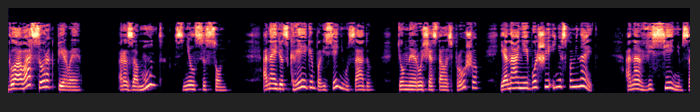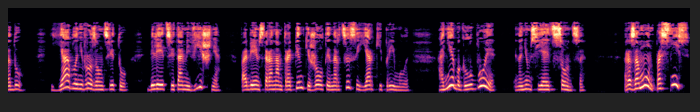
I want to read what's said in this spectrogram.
Глава сорок первая. Розамунд снился сон. Она идет с Крейгом по весеннему саду. Темная роща осталась в прошлом, и она о ней больше и не вспоминает. Она в весеннем саду. Яблони в розовом цвету, белеет цветами вишня, по обеим сторонам тропинки желтые нарциссы и яркие примулы, а небо голубое, и на нем сияет солнце. «Розамунд, проснись!»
